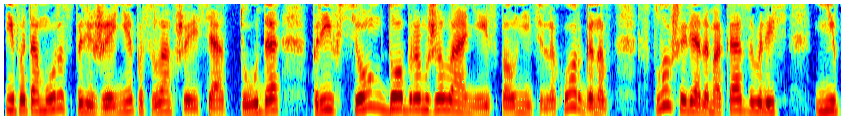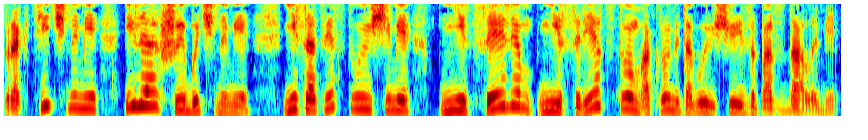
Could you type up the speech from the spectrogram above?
и потому распоряжения, посылавшиеся оттуда, при всем добром желании исполнительных органов, сплошь и рядом оказывались непрактичными или ошибочными, не соответствующими ни целям, ни средствам, а кроме того еще и запоздалыми.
